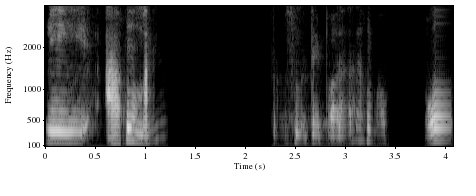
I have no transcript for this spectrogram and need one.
E arrumar próxima temporada, arrumar um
